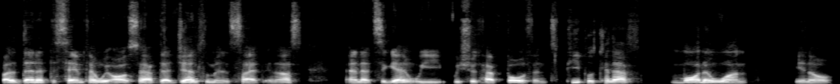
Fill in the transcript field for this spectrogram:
But then at the same time, we also have that gentleman side in us. And that's again, we, we should have both. And people can have more than one, you know,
